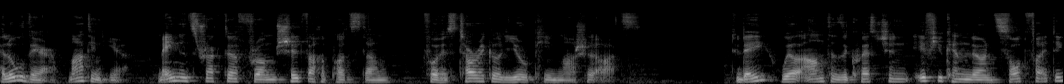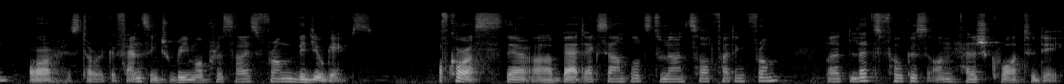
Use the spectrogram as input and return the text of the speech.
Hello there, Martin here, main instructor from Schildwache Potsdam for historical European martial arts. Today we'll answer the question if you can learn sword fighting, or historical fencing to be more precise, from video games. Of course, there are bad examples to learn sword fighting from, but let's focus on Hellish Quart today,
